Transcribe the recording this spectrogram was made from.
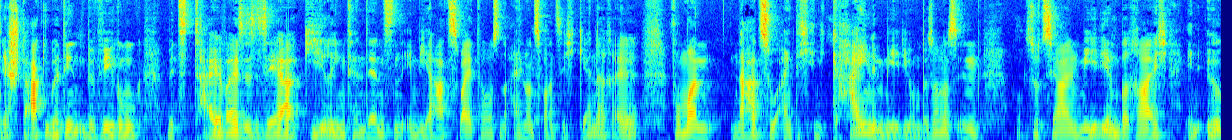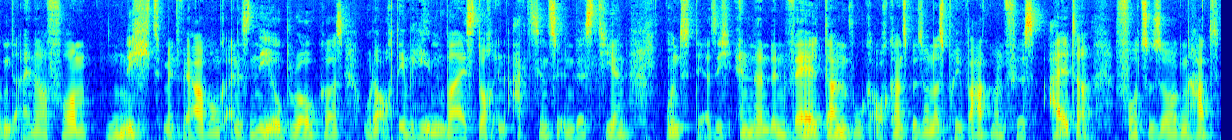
der stark überdehnten Bewegung mit teilweise sehr gierigen Tendenzen im Jahr 2021 generell, wo man nahezu eigentlich in keinem Medium, besonders im sozialen Medienbereich, in irgendeiner Form nicht mit Werbung eines Neo-Brokers oder auch dem Hinweis, doch in Aktien zu investieren und der sich ändernden Welt dann, wo auch ganz besonders Privatmann fürs Alter vorzusorgen hat,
